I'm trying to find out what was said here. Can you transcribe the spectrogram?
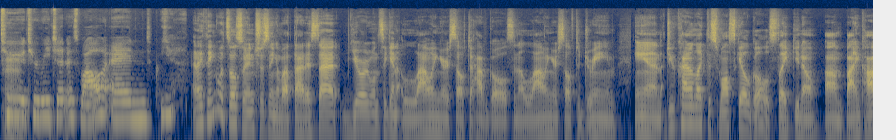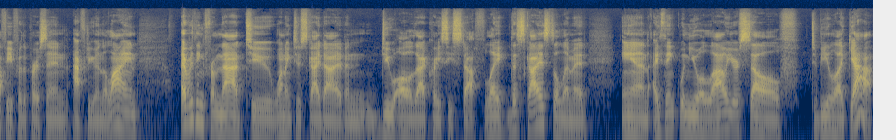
to Mm. to reach it as well and yeah And I think what's also interesting about that is that you're once again allowing yourself to have goals and allowing yourself to dream and do kind of like the small scale goals, like, you know, um, buying coffee for the person after you in the line. Everything from that to wanting to skydive and do all of that crazy stuff. Like, the sky is the limit. And I think when you allow yourself to be like, yeah,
